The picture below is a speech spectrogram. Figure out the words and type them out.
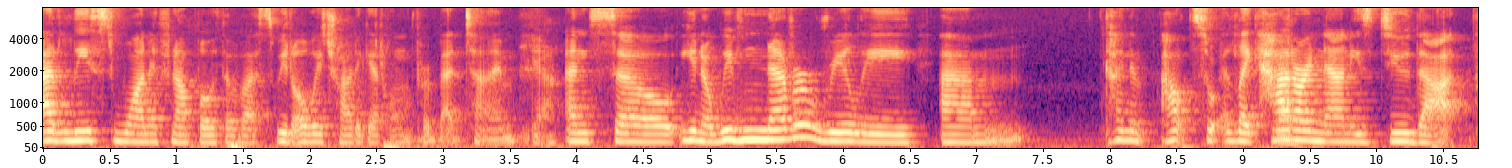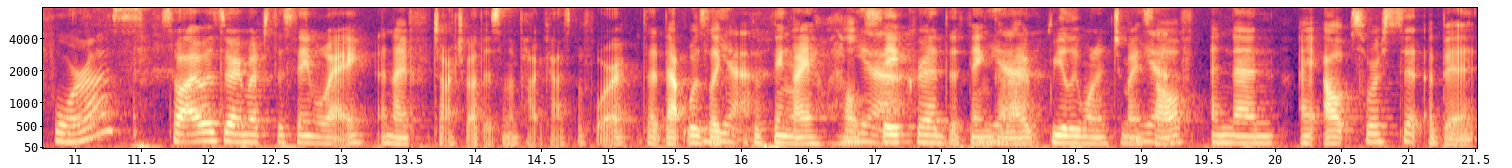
at least one, if not both of us, we'd always try to get home for bedtime. Yeah. And so, you know, we've never really um, kind of outsourced, like had Yeah. our nannies do that for us. So I was very much the same way, and I've talked about this on the podcast before. That that was like Yeah. the thing I held Yeah. sacred, the thing that I really wanted to myself, and then I outsourced it a bit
